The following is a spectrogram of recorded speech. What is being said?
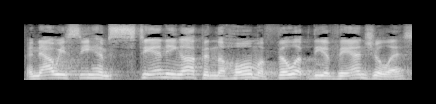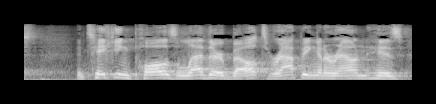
And now we see him standing up in the home of Philip the evangelist and taking Paul's leather belt, wrapping it around his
